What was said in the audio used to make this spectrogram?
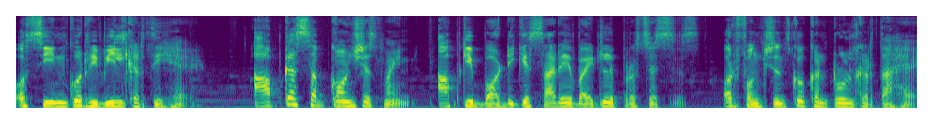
और सीन को रिवील करती है। आपका सबकॉन्शियस माइंड आपकी बॉडी के सारे वाइटल प्रोसेसेस और फ़ंक्शंस को कंट्रोल करता है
